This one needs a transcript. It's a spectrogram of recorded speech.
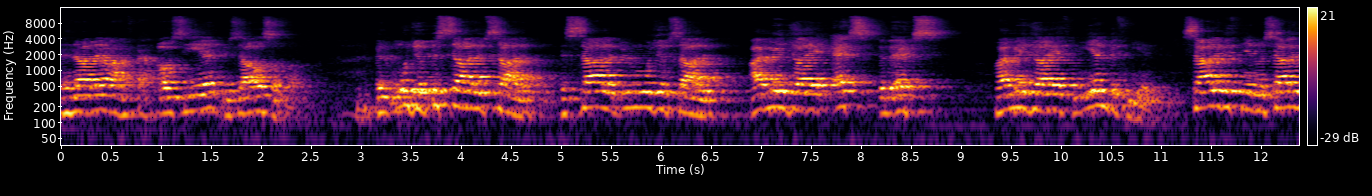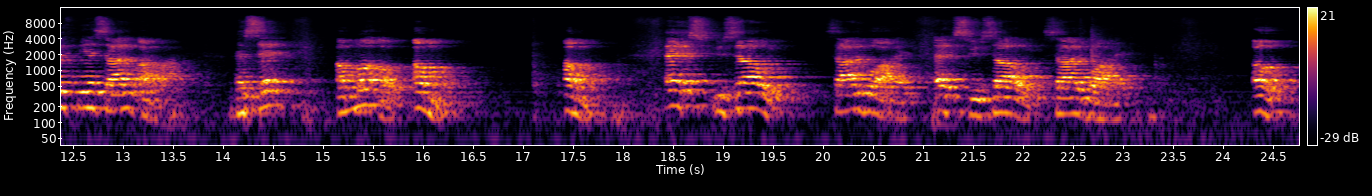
هنا راح أفتح قوسين يساوي صفر الموجب بالسالب سالب. السالب بالموجب سالب. هاي مين جاي؟ X ب X. هاي مين جاي؟ اثنين باثنين. سالب اثنين وسالب اثنين سالب أربعة. هسه أما أو اما اما X يساوي سالب واحد. X يساوي سالب واحد. أو.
